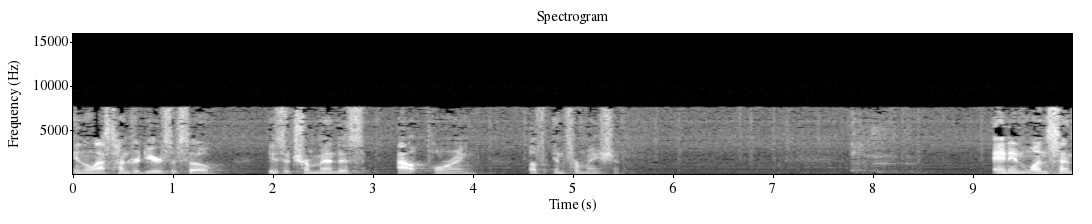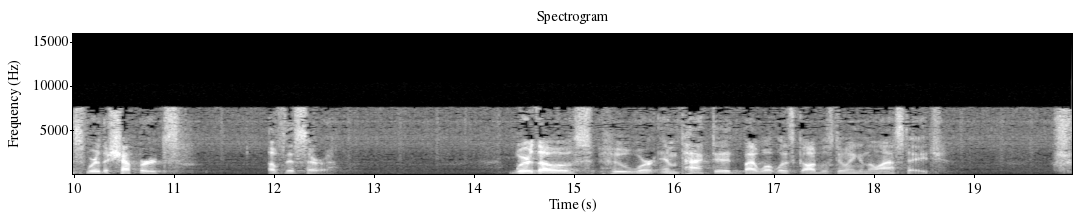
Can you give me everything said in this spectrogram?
in the last hundred years or so is a tremendous outpouring of information. And in one sense, we're the shepherds of this era. We're those who were impacted by what was God was doing in the last age.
